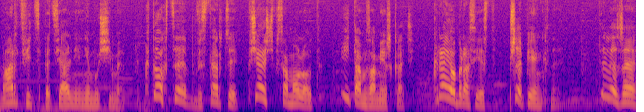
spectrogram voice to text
martwić specjalnie nie musimy. Kto chce, wystarczy wsiąść w samolot i tam zamieszkać. Krajobraz jest przepiękny. Tyle, że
